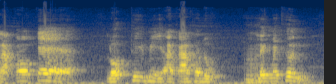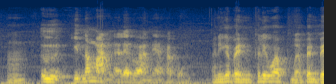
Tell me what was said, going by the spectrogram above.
หลักๆก็แก้รถที่มีอาการสะดุดอืม เร่งไม่ขึ้น อืม อืดกินน้ำมันอะไรประมาณเนี้ยครับผมอันนี้ก็เป็นเขาเรียกว่าเหมือนเป็นเบ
